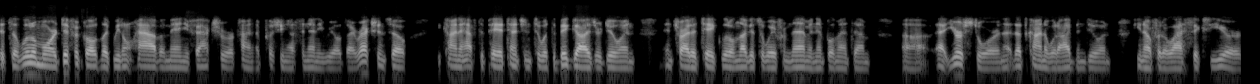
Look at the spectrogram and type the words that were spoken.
it's a little more difficult. Like we don't have a manufacturer kind of pushing us in any real direction, so you kind of have to pay attention to what the big guys are doing and try to take little nuggets away from them and implement them uh, at your store. And that, that's kind of what I've been doing, you know, for the last six years.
